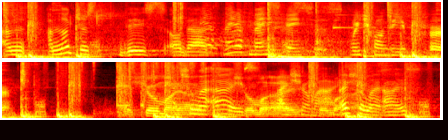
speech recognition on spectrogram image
I'm, I'm not just this or that. We have many faces. Which one do you prefer? I show my eyes. show my eyes. I show my I eyes. show my I show my eyes.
